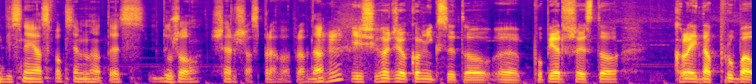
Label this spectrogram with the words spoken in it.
Disneya z Foxem, no to jest dużo szersza sprawa, prawda? Mhm. Jeśli chodzi o komiksy, to e, po pierwsze jest to kolejna próba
